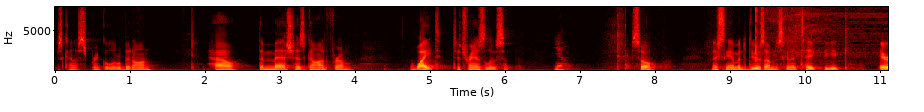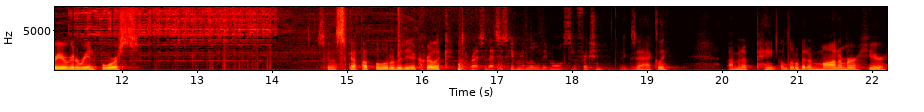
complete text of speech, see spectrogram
just kind of sprinkle a little bit on, how the mesh has gone from white to translucent. yeah, So next thing I'm going to do is I'm just going to take the area we're going to reinforce. Just going to scuff up a little bit of the acrylic. right, so that's just giving it a little bit more sort of friction. Exactly. I'm going to paint a little bit of monomer here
